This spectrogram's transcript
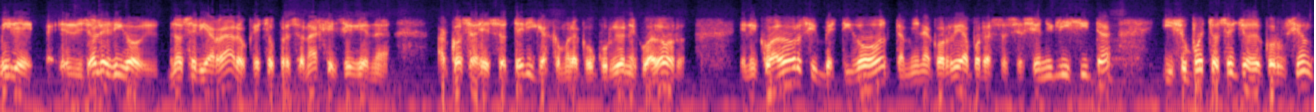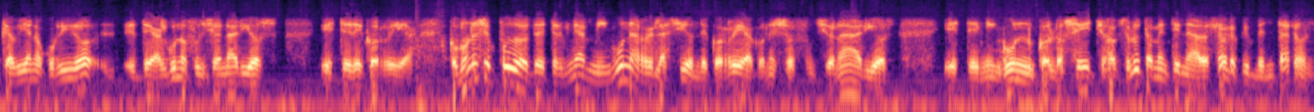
Mire, eh, yo les digo, no sería raro que estos personajes lleguen a, a cosas esotéricas como la que ocurrió en Ecuador. En Ecuador se investigó también a Correa por asociación ilícita y supuestos hechos de corrupción que habían ocurrido de algunos funcionarios este, de Correa. Como no se pudo determinar ninguna relación de Correa con esos funcionarios, este, ningún con los hechos, absolutamente nada, ¿sabes lo que inventaron?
